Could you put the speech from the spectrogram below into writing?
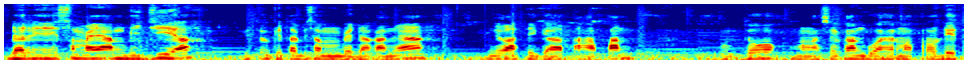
dari semaian biji ya. Itu kita bisa membedakannya. Inilah tiga tahapan untuk menghasilkan buah hermaprodit.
